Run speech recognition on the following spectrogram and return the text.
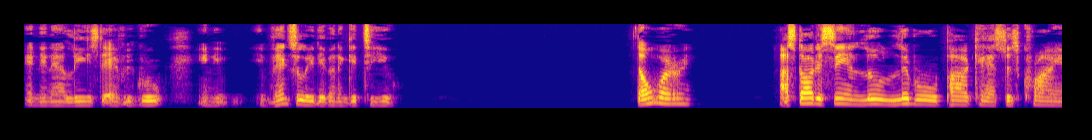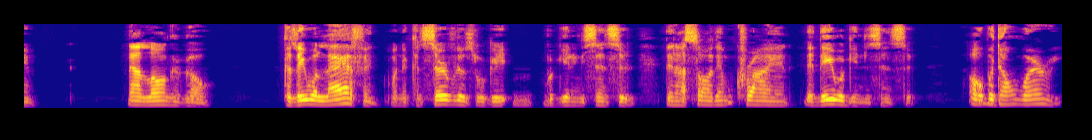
and then that leads to every group and eventually they're going to get to you. Don't worry. I started seeing little liberal podcasters crying not long ago because they were laughing when the conservatives were, get, were getting censored. Then I saw them crying that they were getting censored. Oh, but don't worry.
